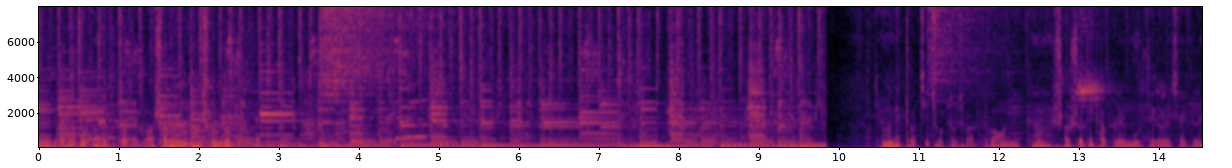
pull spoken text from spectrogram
মূর্তিটা কিন্তু অসাধারণ সুন্দর দেখতে এখানে দেখতে পাচ্ছি ছোট ছোট অনেক সরস্বতী ঠাকুরের মূর্তি রয়েছে এখানে।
